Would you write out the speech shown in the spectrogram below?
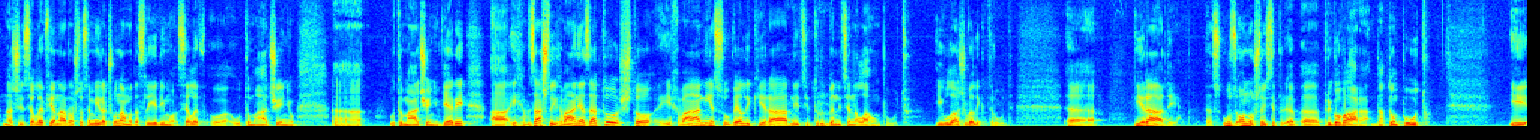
znači Selefija, naravno što se mi računamo da slijedimo Selef u, u tumačenju uh, u tumačenju vjeri. A ih, zašto Ihvanija? Zato što Ihvanije su veliki radnici, trudbenice na lahom putu i ulažu velik trud e, i rade uz ono što im se e, e, prigovara na tom putu. I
